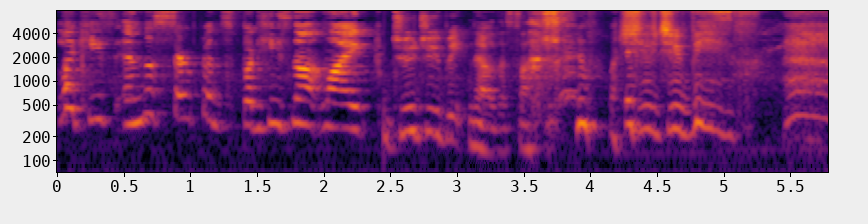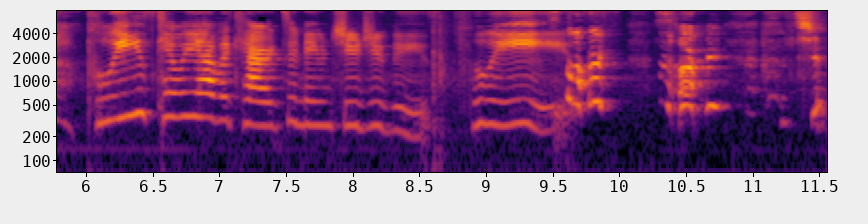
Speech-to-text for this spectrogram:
like he's in the serpents, but he's not like Jujubee. No, that's not the same way. Jujubes. Please, can we have a character named Jujubes? Please. sorry, sorry,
